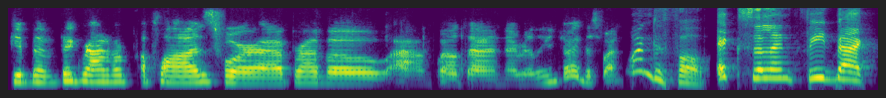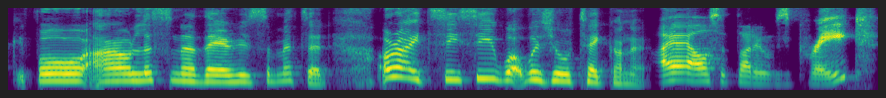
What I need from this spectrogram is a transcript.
give a big round of applause for uh, Bravo. Uh, well done. I really enjoyed this one. Wonderful. Excellent feedback for our listener there who submitted. All right, Cece, what was your take on it? I also thought it was great.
